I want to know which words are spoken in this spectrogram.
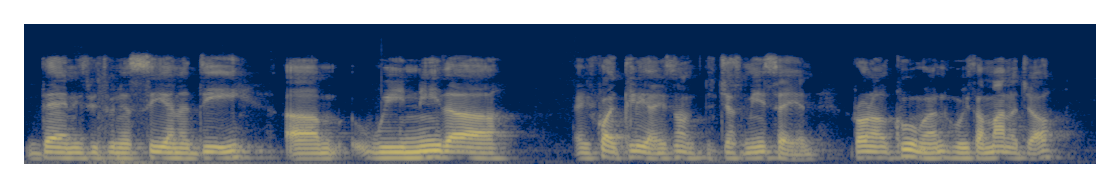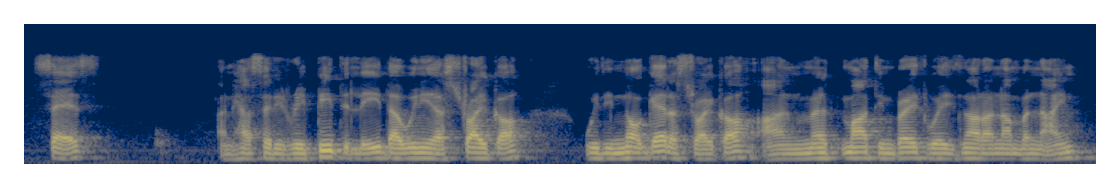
then it's between a C and a D. Um, we need a, and it's quite clear, it's not just me saying, Ronald Koeman, who is a manager, says, and has said it repeatedly, that we need a striker. We did not get a striker, and Martin Braithwaite is not a number nine.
